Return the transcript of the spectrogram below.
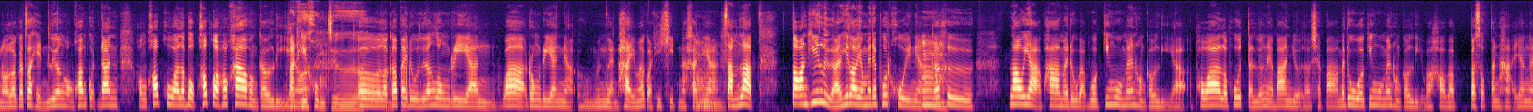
เนาะเราก็จะเห็นเรื่องของความกดดันของครอบครัวระบบครอบครัวคร่าวๆของเกาหลีลัทธิเนาะคงจือเออแล้วก็ไปดูเรื่องโรงเรียนว่าโรงเรียนเนี่ยเออมันเหมือนไทยมากกว่าที่คิดนะคะเนี่ยสำหรับ ตอนที่เหลือที่เรายังไม่ได้พูดคุยเนี่ยก็คือเราอยากพามาดูแบบ working woman ของเกาหลีอะ เพราะว่าเราพูดแต่เรื่องในบ้านเยอะแล้วใช่ปะมาดู working woman ของเกาหลีว่าเขาแบบประสบปัญหายังไง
